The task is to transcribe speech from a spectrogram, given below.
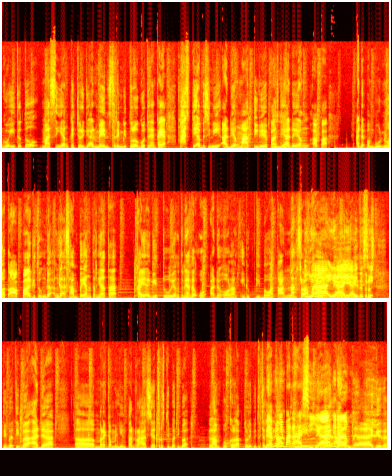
gue itu tuh masih yang kecurigaan mainstream gitu loh. Gue tuh yang kayak pasti abis ini ada yang mati deh, pasti Mhm. ada yang apa ada pembunuh atau apa gitu. Nggak nggak sampai yang ternyata kayak gitu yang ternyata wah ada orang hidup di bawah tanah selama Hmm. Iya, ini iya, iya, gitu itu terus tiba-tiba ada eh, mereka menyimpan rahasia terus tiba-tiba lampu kelap kelip itu Dia ternyata menyimpan rahasia di dalam- ada gitu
